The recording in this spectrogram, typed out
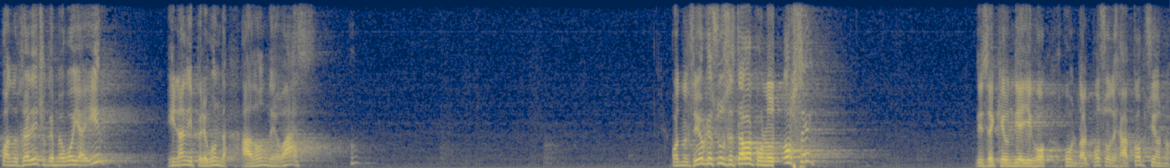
cuando se ha dicho que me voy a ir y nadie pregunta, ¿a dónde vas? Cuando el Señor Jesús estaba con los doce, Dice que un día llegó junto al pozo de Jacob, ¿sí o no?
